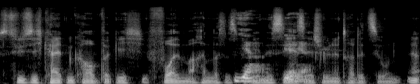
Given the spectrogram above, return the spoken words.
Süßigkeitenkorb wirklich voll machen. Das ist ja, eine sehr, ja, ja. sehr schöne Tradition. Ja.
